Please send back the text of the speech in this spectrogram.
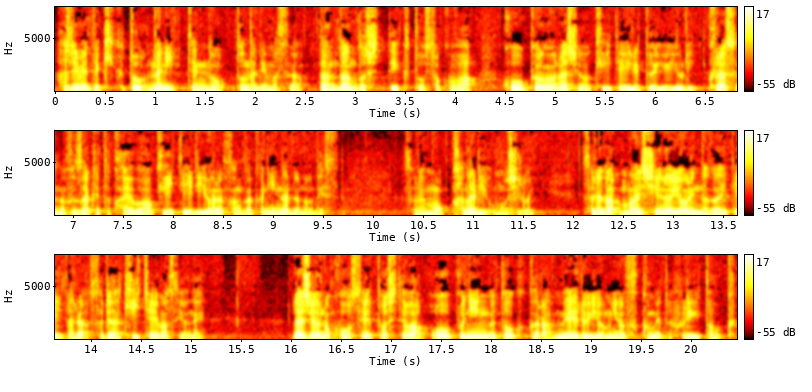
初めて聞くと何言ってんのとなりますがだんだんと知っていくとそこは公共のラジオを聴いているというよりクラスのふざけた会話を聞いているような感覚になるのです。それもかなり面白い。それが毎週のように流れていたらそれは聞いちゃいますよね。ラジオの構成としてはオープニングトークからメール読みを含めたフリートーク。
